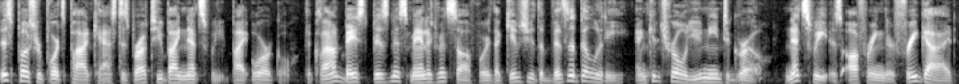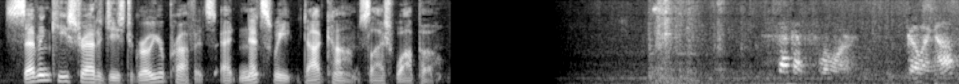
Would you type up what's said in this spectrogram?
This Post Reports podcast is brought to you by NetSuite by Oracle, the cloud based business management software that gives you the visibility and control you need to grow. NetSuite is offering their free guide, Seven Key Strategies to Grow Your Profits, at netsuite.com slash WAPO. Second floor. Going up.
